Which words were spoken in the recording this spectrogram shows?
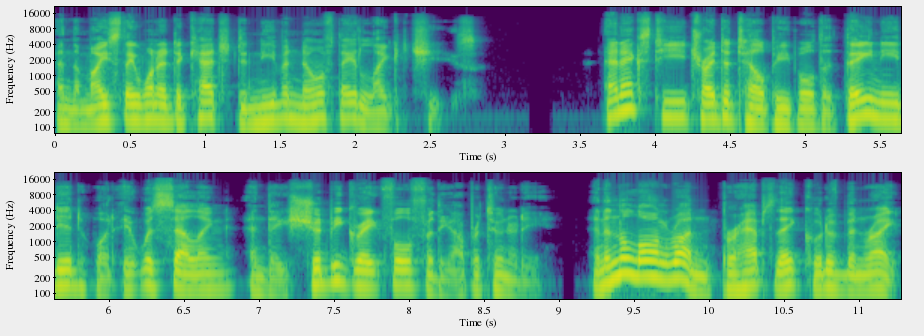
and the mice they wanted to catch didn't even know if they liked cheese. NXT tried to tell people that they needed what it was selling and they should be grateful for the opportunity. And in the long run, perhaps they could have been right.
